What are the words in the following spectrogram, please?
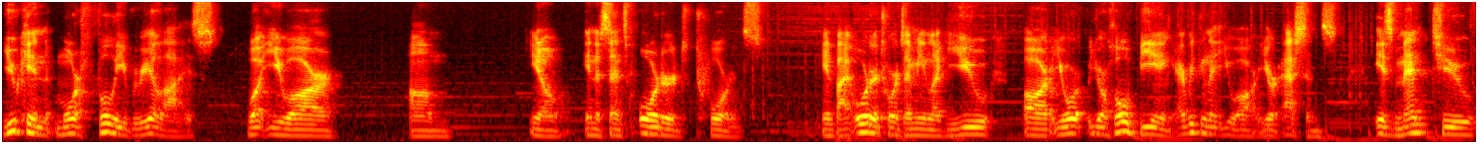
you can more fully realize what you are, um, you know, in a sense ordered towards. And by order towards i mean like you are your your whole being everything that you are your essence is meant to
